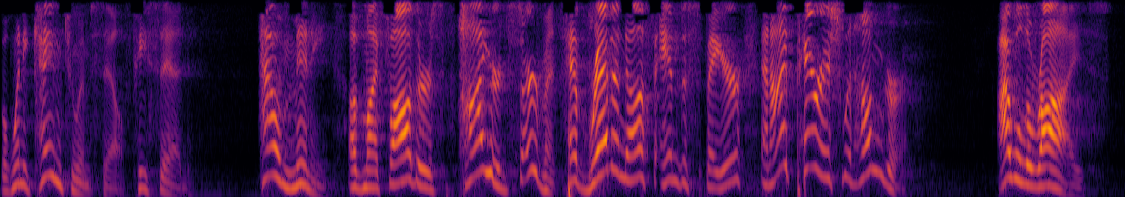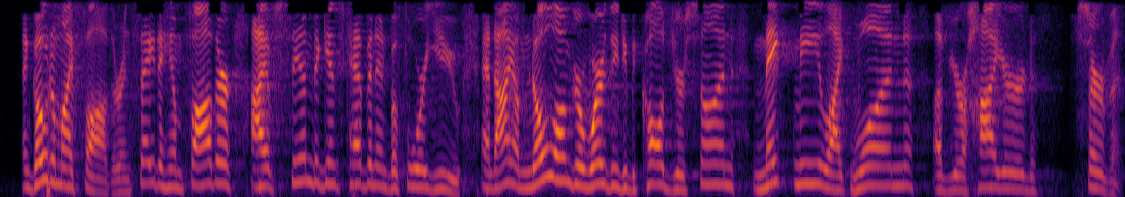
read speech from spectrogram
But when he came to himself, he said, How many of my father's hired servants have bread enough and to spare, and I perish with hunger? I will arise and go to my father and say to him, Father, I have sinned against heaven and before you, and I am no longer worthy to be called your son. Make me like one of your hired servants.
